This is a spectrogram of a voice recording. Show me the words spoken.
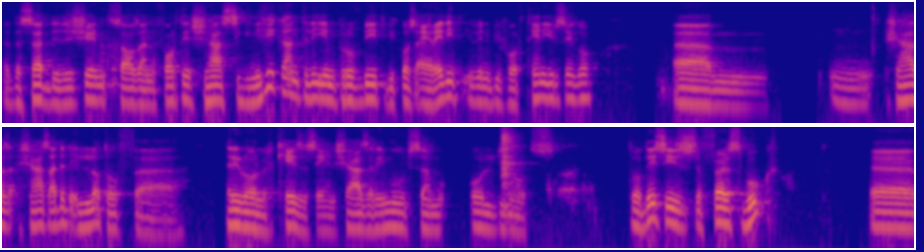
the third edition, 2014. She has significantly improved it because I read it even before 10 years ago. Um, mm, she has she has added a lot of uh, reroll cases and she has removed some old notes. So this is the first book. Uh,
